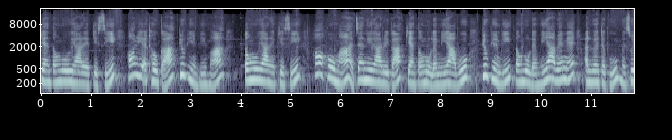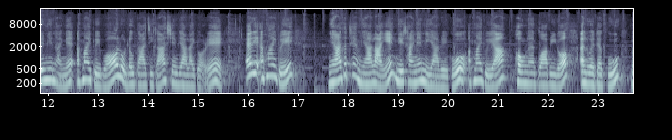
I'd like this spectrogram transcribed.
ပြန်သုံးလို့ရတဲ့ပစ္စည်းဟောဒီအထုပ်ကပြုတ်ပြင်ပြီးမှသုံးလို့ရတဲ့ပစ္စည်းဟောဟိုမှာကြံနေတာတွေကပြန်သုံးလို့လည်းမရဘူးပြုတ်ပြင်ပြီးသုံးလို့လည်းမရဘဲနဲ့အလွယ်တကူမဆွေးမြင့်နိုင်တဲ့အမိုက်တွေပေါ့လို့လှုပ်သားကြီးကရှင်းပြလိုက်တော့တယ်အဲ့ဒီအမိုက်တွေ များတဲ့ထက်များလာရင်နေထိုင်တဲ့နေရာတွေကို အမိုက်တွေကဖုံးလန်းသွားပြီးတော့အလွယ်တကူမ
